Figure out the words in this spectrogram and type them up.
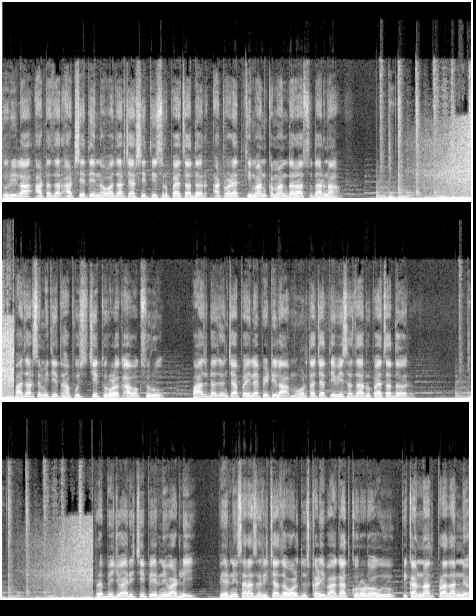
तुरीला आठ हजार आठशे ते नऊ हजार चारशे तीस रुपयाचा दर आठवड्यात किमान कमान दरात सुधारणा. बाजार समितीत हापूसची तुरळक आवक सुरू पाच डझनच्या पहिल्या पेटीला मुहूर्ताच्या तेवीस हजार रुपयाचा दर. रब्बी ज्वारीची पेरणी वाढली पेरणी सरासरीच्या जवळ दुष्काळी भागात कोरडवाहू पिकांना प्राधान्य.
